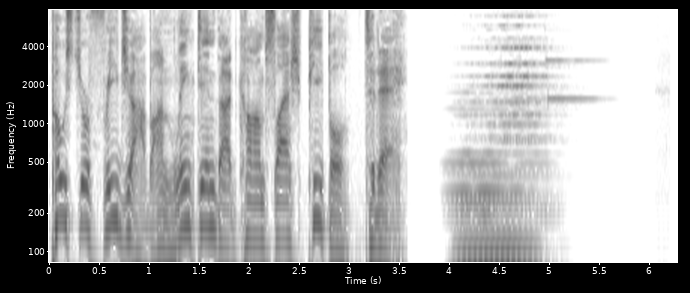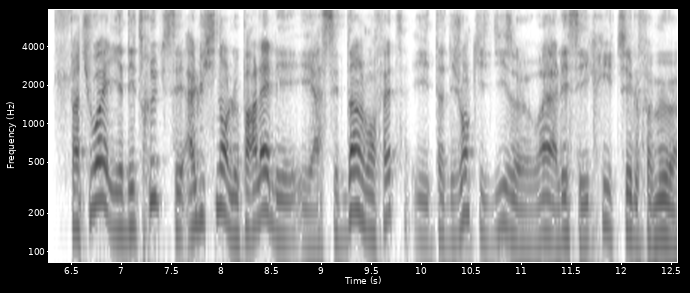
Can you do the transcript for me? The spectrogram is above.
Post your free job on linkedin.com/people today. Enfin, tu vois, il y a des trucs, c'est hallucinant. Le parallèle est, assez dingue en fait. Et t'as des gens qui se disent, euh, ouais, allez, c'est écrit, tu sais, le fameux.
